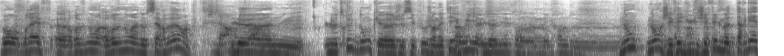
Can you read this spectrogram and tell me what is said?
Bon, bref, euh, revenons, revenons à nos serveurs. Je Le, euh, le truc donc, euh, je sais plus où j'en étais. Bah, oui, fait, t'as le. utilisé ton écran de. Non, non, j'ai fait du, j'ai fait le mode target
